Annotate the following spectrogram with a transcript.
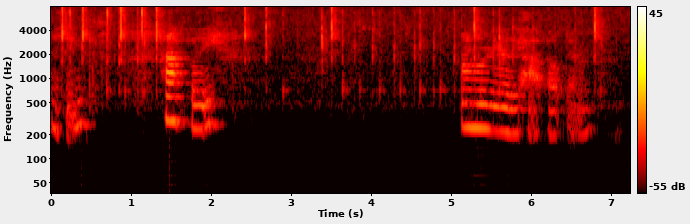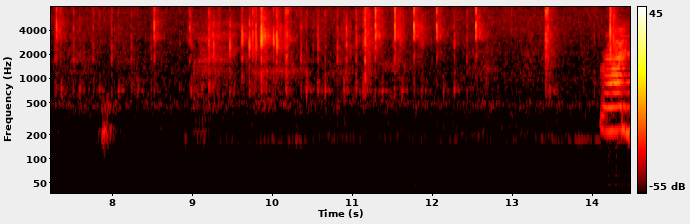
I think. Halfway. I'm nearly half out down. Run.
